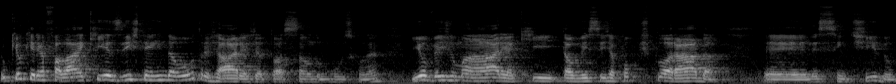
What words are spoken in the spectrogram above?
O que eu queria falar é que existem ainda outras áreas de atuação do músico, né? E eu vejo uma área que talvez seja pouco explorada é, nesse sentido,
